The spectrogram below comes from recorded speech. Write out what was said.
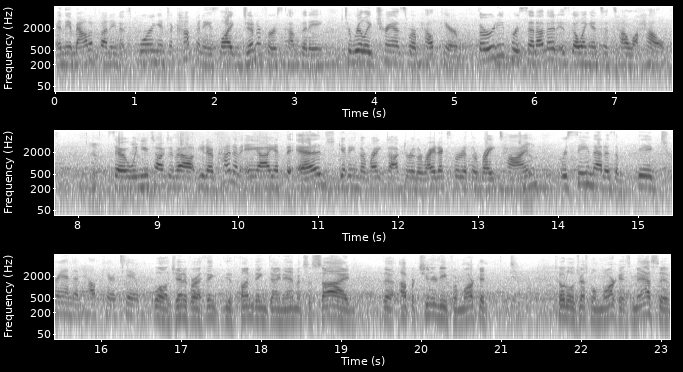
And the amount of funding that's pouring into companies like Jennifer's company to really transform healthcare. 30% of it is going into telehealth. Yeah. So when you talked about, you know, kind of AI at the edge, getting the right doctor or the right expert at the right time, Yeah. we're seeing that as a big trend in healthcare too. Well, Jennifer, I think the funding dynamics aside, the opportunity for market, total addressable market is massive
